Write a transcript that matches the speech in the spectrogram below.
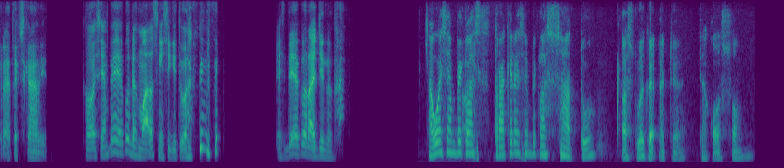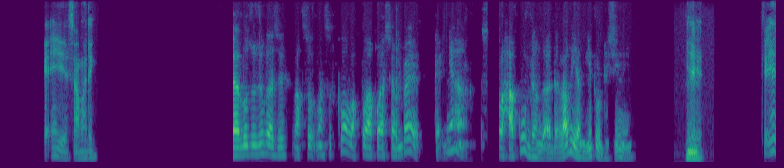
kreatif sekali. Kalau SMP aku udah males ngisi gituan. SD aku rajin loh. Aku SMP Oh, kelas terakhir SMP kelas 1, kelas 2 gak ada, udah kosong. Kayaknya iya sama ding. Ya lucu juga sih. Maksud maksudku waktu aku SMP kayaknya setelah aku udah nggak ada lagi yang gitu di sini. Iya. Kayaknya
